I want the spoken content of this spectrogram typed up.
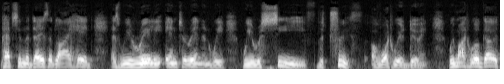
Perhaps in the days that lie ahead, as we really enter in and we, we receive the truth of what we're doing, we might well go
